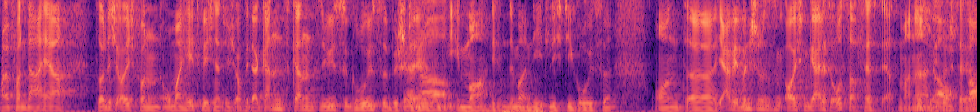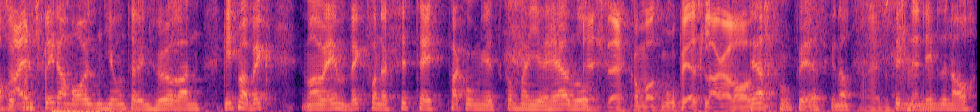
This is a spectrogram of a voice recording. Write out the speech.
Äh, Von daher soll ich euch von Oma Hedwig natürlich auch wieder ganz, ganz süße Grüße bestellen, Genau. wie immer. Die sind immer niedlich, die Grüße. Und äh, ja, wir wünschen uns, euch ein geiles Osterfest erstmal, ne, an Ich dieser auch, Stelle. Das auch allen. Fledermäusen hier unter den Hörern. Geht mal weg, mal eben weg von der Fit Taste Packung. Jetzt kommt mal hierher so. Echt, ey, kommen aus dem OPS-Lager raus. Ja, UPS, genau. Finden in dem Sinne auch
